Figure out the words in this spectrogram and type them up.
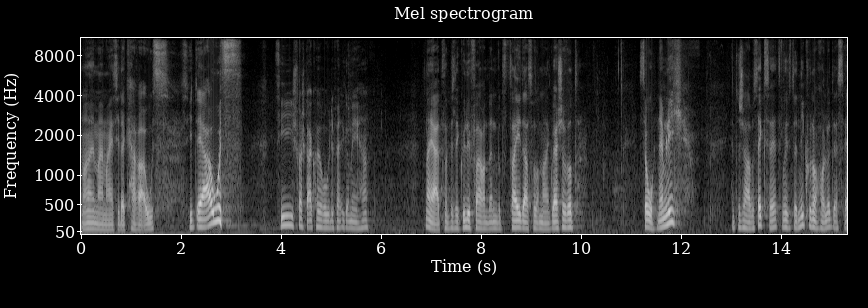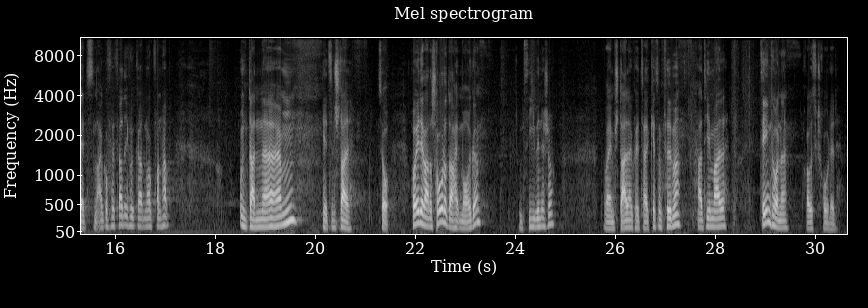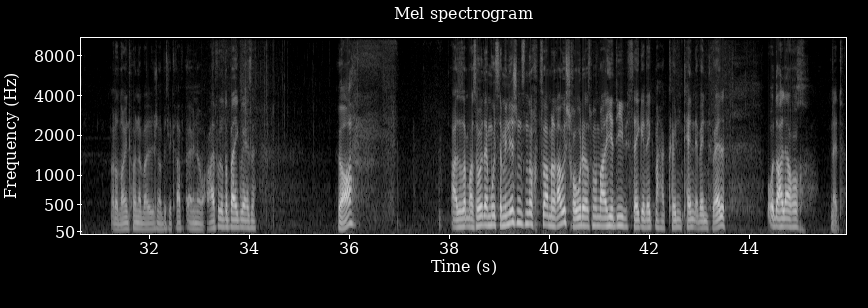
Mei, mei, mei, sieht der Karre aus. Sieht der aus. Sie ist fast gar keine rote Felge mehr. He? Naja, jetzt noch ein bisschen Gülle fahren und dann wird es Zeit, dass er mal gewaschen wird. So, nämlich, jetzt ist aber 6, jetzt muss ich den Nico noch holen, der ist jetzt ein Acker voll fertig, wo ich gerade noch gefahren habe. Und dann ähm, jetzt in den Stall. So, heute war der Schroder da, heute Morgen, um 7 ist er. Da war im Stall, habe keine Zeit gehabt zum Filmen. Hat hier mal 10 Tonnen rausgeschrotet. Oder 9 Tonnen, weil ist noch ein bisschen Kraft, äh, noch Alfutter dabei gewesen. Ja, also sag mal so, der muss ja mindestens noch zweimal rausschroten, dass wir mal hier die Säge wegmachen könnten, eventuell. Oder halt auch nicht.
